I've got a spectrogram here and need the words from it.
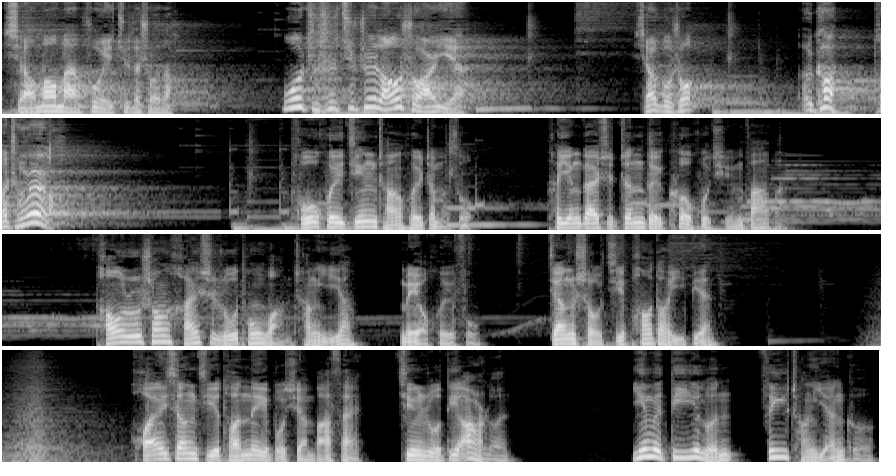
小猫满腹委屈的说道：“我只是去追老鼠而已。”小狗说：“呃，看，他承认了。”涂辉经常会这么做，他应该是针对客户群发吧。陶如霜还是如同往常一样没有回复，将手机抛到一边。怀香集团内部选拔赛。进入第二轮，因为第一轮非常严格，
